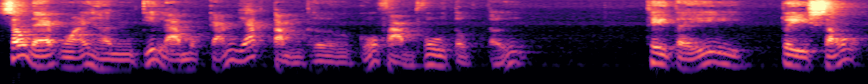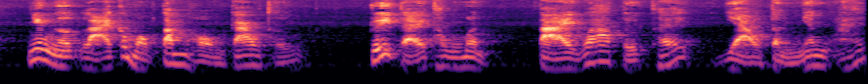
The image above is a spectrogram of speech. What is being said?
xấu đẹp ngoại hình chỉ là một cảm giác tầm thường của phàm phu tục tử. Thi tỷ tuy xấu, nhưng ngược lại có một tâm hồn cao thượng, trí tuệ thông minh, tài hoa tuyệt thế, giàu tình nhân ái.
